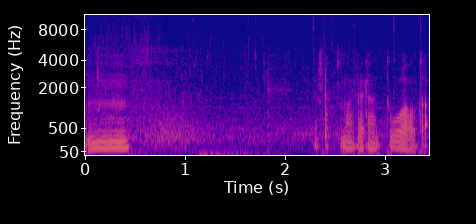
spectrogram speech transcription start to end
Mm. Jos mä vedän tuolta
